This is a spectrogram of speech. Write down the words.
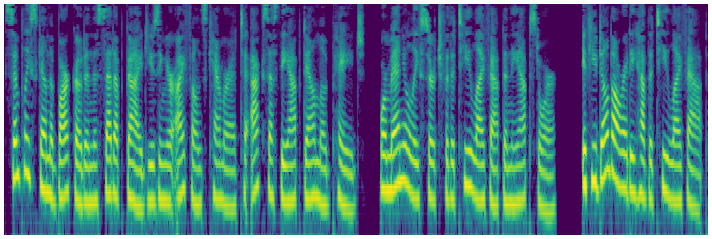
Simply scan the barcode in the setup guide using your iPhone's camera to access the app download page, or manually search for the T-Life app in the App Store. If you don't already have the T-Life app,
